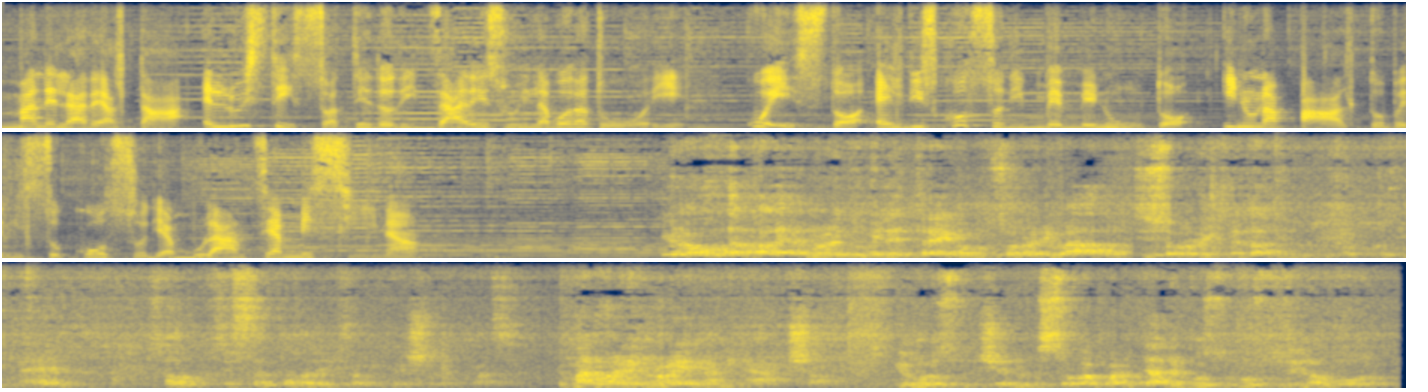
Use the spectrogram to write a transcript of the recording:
Ma nella realtà è lui stesso a terrorizzare i suoi lavoratori. Questo è il discorso di benvenuto in un appalto per il soccorso di ambulanze a Messina. Io una volta a Palermo nel 2003 quando sono arrivato si sono ribellati tutti contro di me, sono 60 lei farmi crescere a casa. Ma non è, non è una minaccia, io ve lo sto dicendo per salvaguardare il vostro posto di lavoro.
